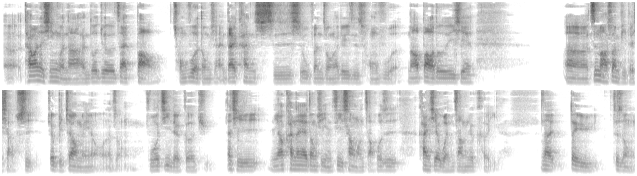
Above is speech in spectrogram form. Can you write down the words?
呃，台湾的新闻啊，很多就是在报重复的东西，你大概看十十五分钟，它就一直重复了，然后报都是一些呃芝麻蒜皮的小事，就比较没有那种国际的格局。那其实你要看那些东西，你自己上网找，或是看一些文章就可以了。那对于这种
